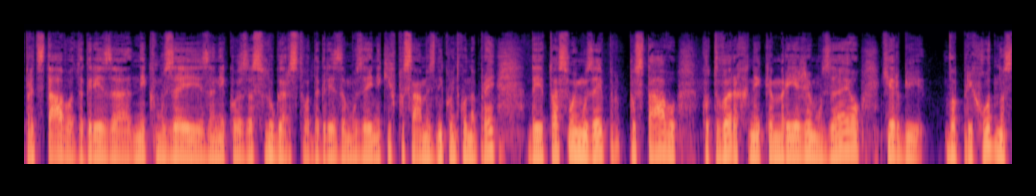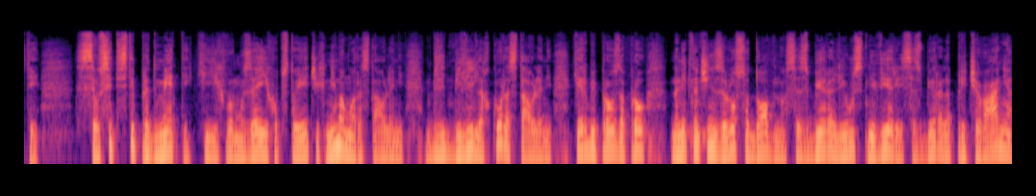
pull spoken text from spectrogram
predstavo, da gre za nek muzej, za neko zaslugarstvo, da gre za muzej nekih posameznikov in tako naprej, da je ta svoj muzej postavil kot vrh neke mreže muzejev, kjer bi v prihodnosti se vsi tisti predmeti, ki jih v muzejih obstoječih nimamo razstavljeni, bili lahko razstavljeni, kjer bi pravzaprav na nek način zelo sodobno se zbirali ustni viri, se zbirala pričevanja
